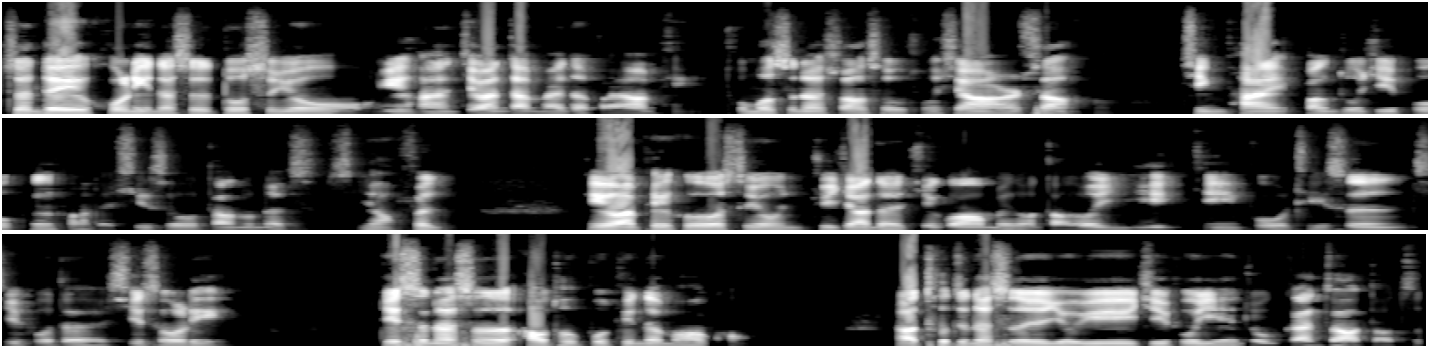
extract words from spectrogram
针对护理呢是多使用蕴含胶原蛋白的保养品。涂抹时呢，双手从下而上轻拍，帮助肌肤更好的吸收当中的养分。另外，配合使用居家的激光美容导入仪，进一步提升肌肤的吸收力。第四呢是凹凸不平的毛孔，啊特征呢是由于肌肤严重干燥，导致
